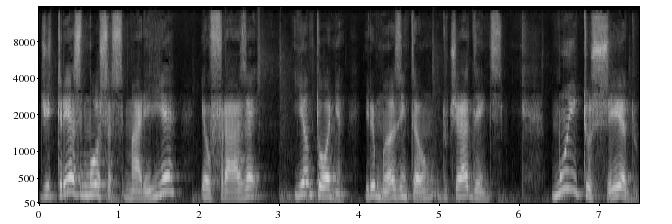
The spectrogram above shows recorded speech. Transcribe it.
de três moças, Maria, Eufrásia e Antônia, irmãs então do Tiradentes. Muito cedo,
